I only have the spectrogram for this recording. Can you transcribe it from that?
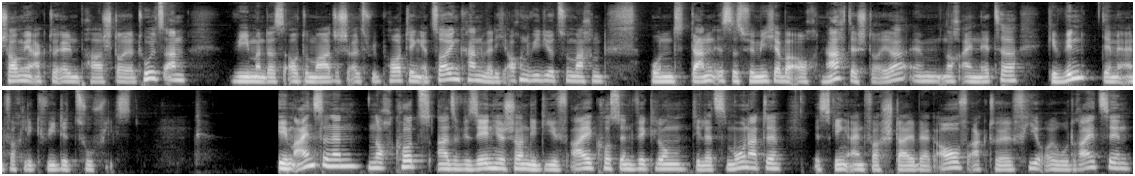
schaue mir aktuell ein paar Steuertools an, wie man das automatisch als Reporting erzeugen kann, werde ich auch ein Video zu machen. Und dann ist es für mich aber auch nach der Steuer ähm, noch ein netter Gewinn, der mir einfach liquide zufließt. Im Einzelnen noch kurz, also wir sehen hier schon die DFI-Kursentwicklung die letzten Monate. Es ging einfach steil bergauf, aktuell 4,13 Euro.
